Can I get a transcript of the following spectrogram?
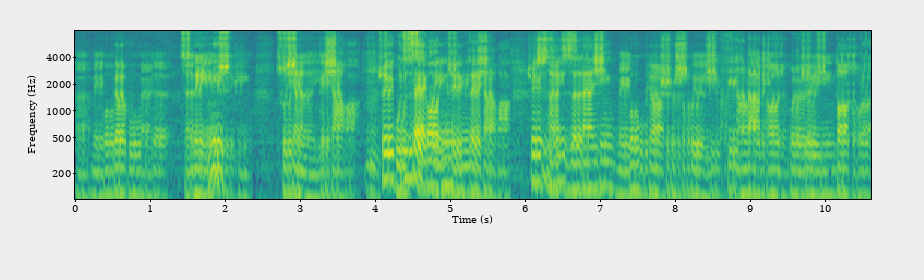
呃，美国标普五百的整个盈利水平出现了一个下滑，所以估值再高，盈利水平在下滑，所以市场一直在担心美国股票是不是会有一个非常大的调整，或者说已经到头了。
